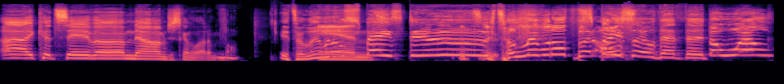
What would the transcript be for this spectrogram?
"I could save him. No, I'm just gonna let him fall." It's a liminal And space, dude. It's, it's a liminal but space. also that the the well.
